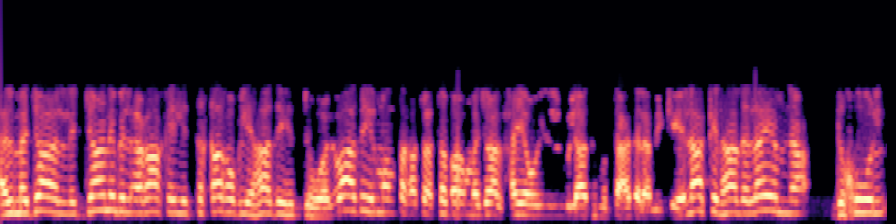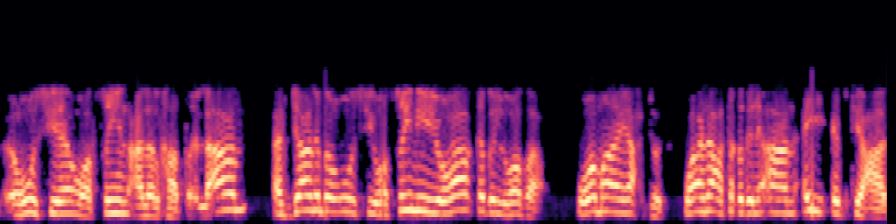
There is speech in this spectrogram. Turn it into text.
المجال للجانب العراقي للتقرب لهذه الدول. وهذه المنطقة تعتبر مجال حيوي للولايات المتحدة الأمريكية. لكن هذا لا يمنع دخول روسيا والصين على الخط. الآن الجانب الروسي والصيني يراقب الوضع وما يحدث. وأنا أعتقد الآن أي ابتعاد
